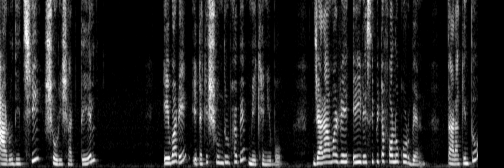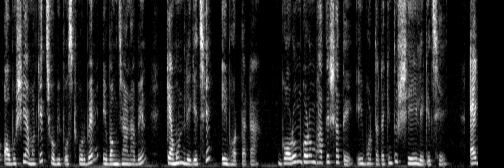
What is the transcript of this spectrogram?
আরও দিচ্ছি সরিষার তেল। এবারে এটাকে সুন্দরভাবে মেখে নিব। যারা আমার এই রেসিপিটা ফলো করবেন, তারা কিন্তু অবশ্যই আমাকে ছবি পোস্ট করবেন এবং জানাবেন কেমন লেগেছে এই ভর্তাটা। গরম গরম ভাতের সাথে এই ভর্তাটা কিন্তু সেই লেগেছে। এক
